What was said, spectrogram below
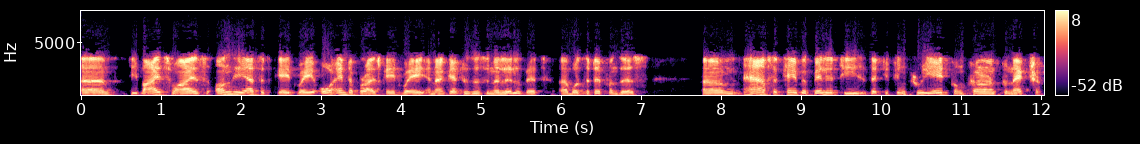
Um, deviceWISE, on the asset gateway or enterprise gateway, and I'll get to this in a little bit, uh, what the difference is, um, have the capability that you can create concurrent connections.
